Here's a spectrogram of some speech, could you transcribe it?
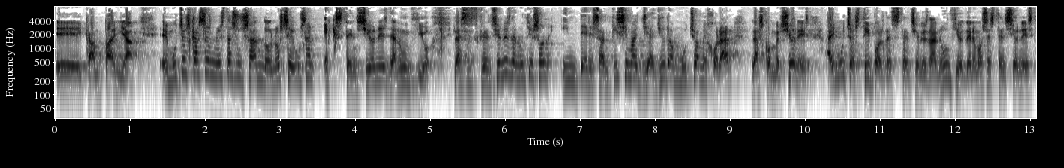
eh, campaña. En muchos casos no estás usando, no se usan extensiones de anuncio. Las extensiones de anuncio son interesantísimas y ayudan mucho a mejorar las conversiones. Hay muchos tipos de extensiones de anuncio. Tenemos extensiones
